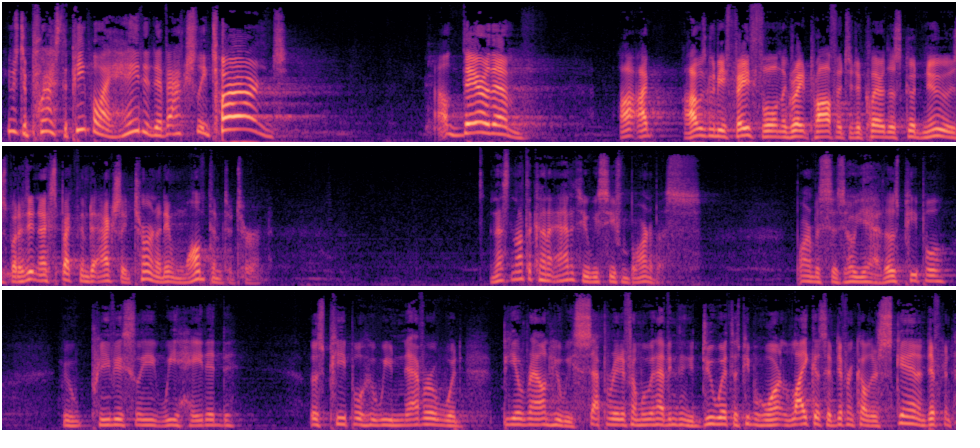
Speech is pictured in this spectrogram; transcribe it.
he was depressed. The people I hated have actually turned. How dare them? I, I, I was going to be faithful in the great prophet to declare this good news, but I didn't expect them to actually turn. I didn't want them to turn. And that's not the kind of attitude we see from Barnabas. Barnabas says, Oh, yeah, those people who previously we hated, those people who we never would be around, who we separated from, we wouldn't have anything to do with. those people who aren't like us, have different colors skin and different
